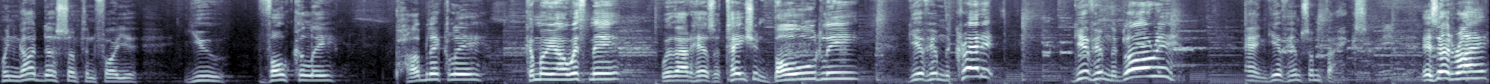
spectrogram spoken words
when God does something for you, you vocally, publicly, come on, y'all with me, without hesitation, boldly give Him the credit, give Him the glory, and give Him some thanks. Is that right?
